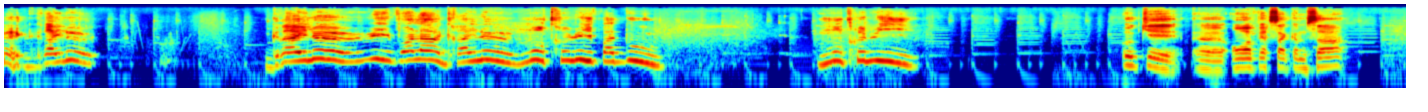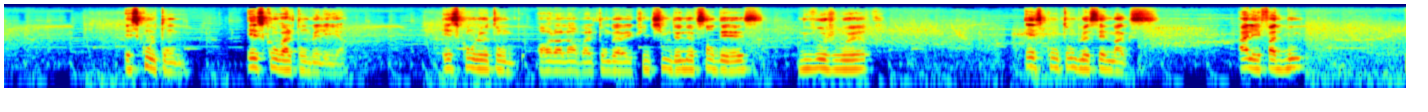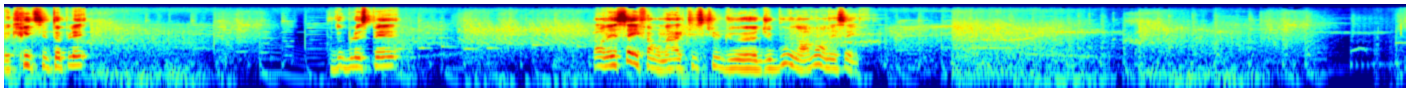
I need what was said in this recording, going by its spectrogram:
Graille-le Graille-le Oui, voilà, graille-le Montre-lui, pas de bout Montre-lui Ok, euh, on va faire ça comme ça. Est-ce qu'on le tombe? Est-ce qu'on va le tomber, les gars? Est-ce qu'on le tombe? Oh là là, on va le tomber avec une team de 900 DS. Nouveau joueur. Est-ce qu'on tombe le sel max Allez, Fatbou. Le crit, s'il te plaît. Double SP. Là, on est safe, hein. on a l'active skill du, euh, du bout, normalement on est safe.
